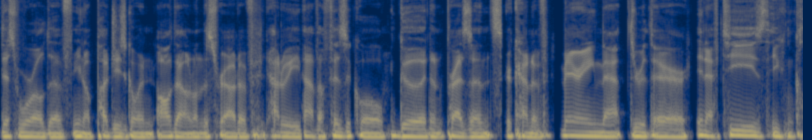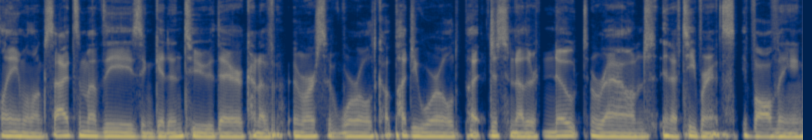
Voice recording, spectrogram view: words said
this world of, you know, Pudgy's going all down on this route of how do we have a physical good and presence? They're kind of marrying that through their NFTs that you can claim alongside some of these and get into their kind of immersive world called Pudgy World. But just another note around NFT brands evolving in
